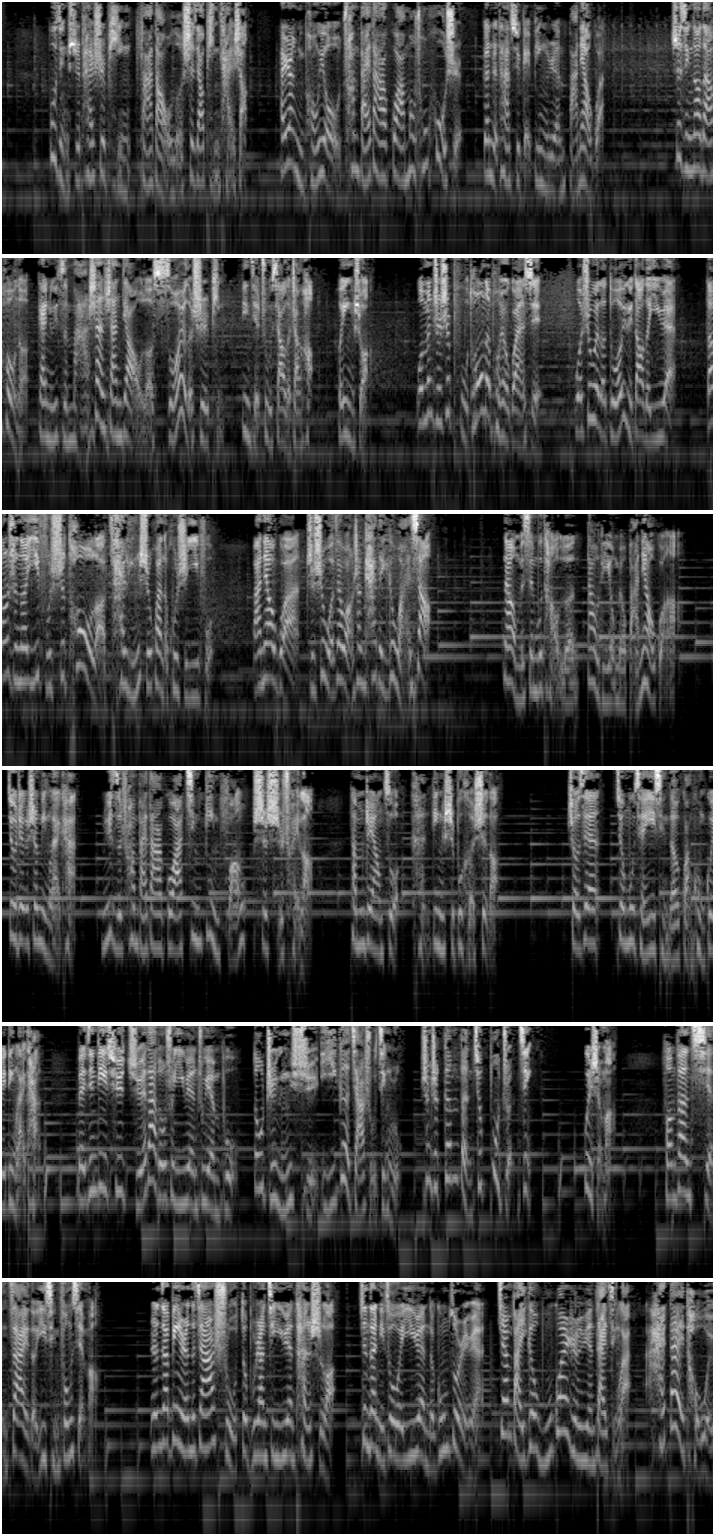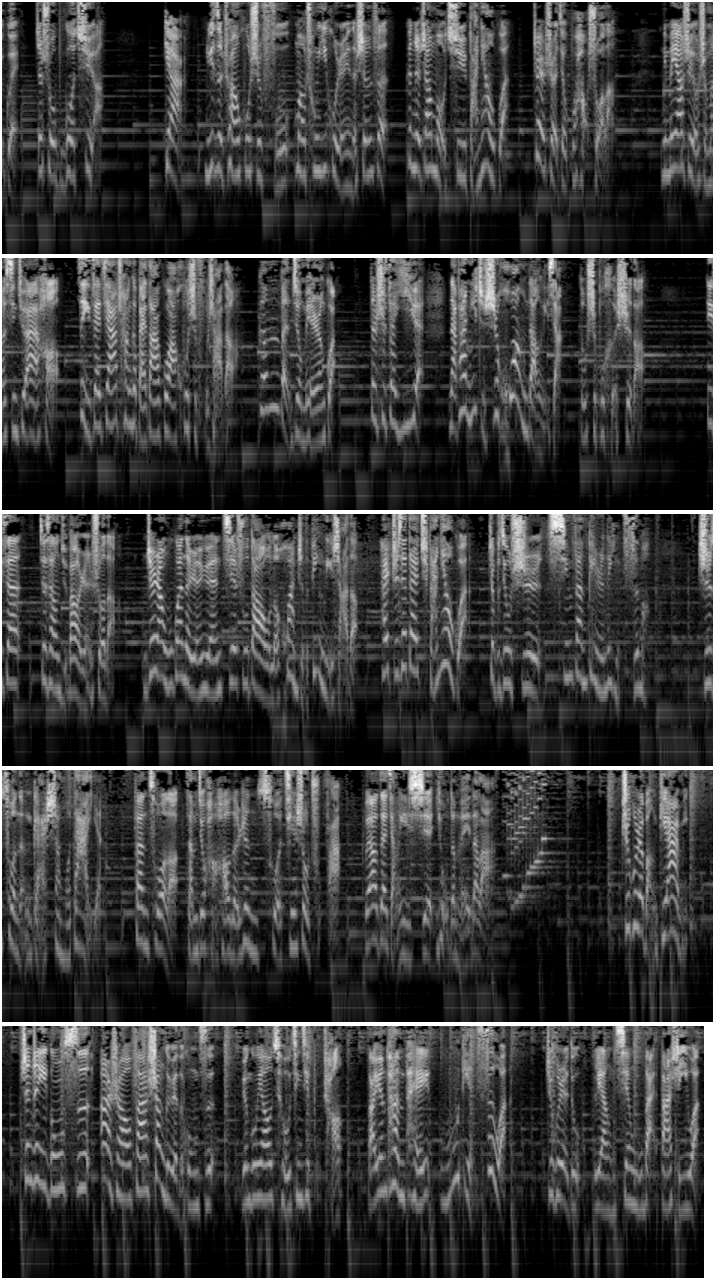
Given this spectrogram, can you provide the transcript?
不仅是拍视频发到了社交平台上。还让女朋友穿白大褂冒充护士，跟着他去给病人拔尿管。事情闹大后呢，该女子马上删掉了所有的视频，并且注销了账号，回应说：“我们只是普通的朋友关系，我是为了躲雨到的医院，当时呢衣服湿透了，才临时换的护士衣服，拔尿管只是我在网上开的一个玩笑。”那我们先不讨论到底有没有拔尿管啊，就这个声明来看，女子穿白大褂进病房是实锤了。他们这样做肯定是不合适的。首先，就目前疫情的管控规定来看，北京地区绝大多数医院住院部都只允许一个家属进入，甚至根本就不准进。为什么？防范潜在的疫情风险吗？人家病人的家属都不让进医院探视了，现在你作为医院的工作人员，竟然把一个无关人员带进来，还带头违规，这说不过去啊。第二，女子穿护士服，冒充医护人员的身份。跟着张某去拔尿管，这事儿就不好说了。你们要是有什么兴趣爱好，自己在家穿个白大褂、护士服啥的，根本就没人管。但是在医院，哪怕你只是晃荡一下，都是不合适的。第三，就像举报人说的，你这让无关的人员接触到了患者的病历啥的，还直接带去拔尿管，这不就是侵犯病人的隐私吗？知错能改，善莫大焉。犯错了，咱们就好好的认错，接受处罚。不要再讲一些有的没的啦。知乎热榜第二名，深圳一公司二十号发上个月的工资，员工要求经济补偿，法院判赔五点四万，知乎热度两千五百八十一万。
